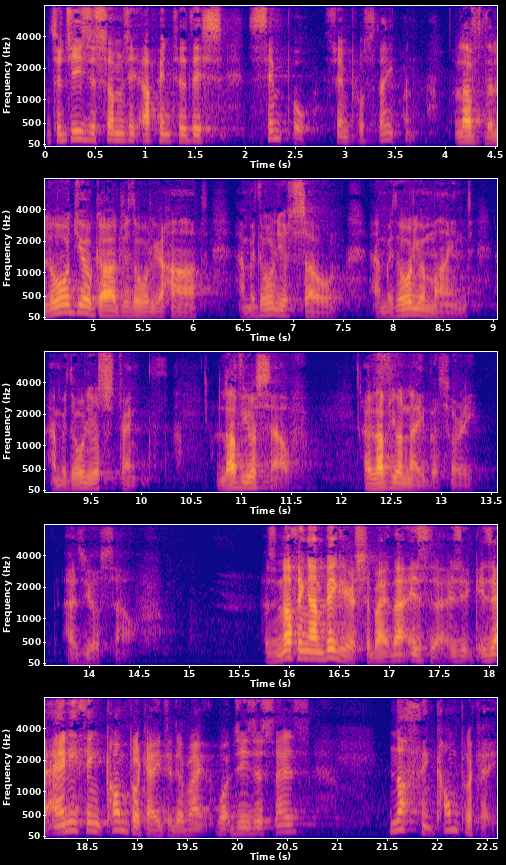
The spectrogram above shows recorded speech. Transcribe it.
And so Jesus sums it up into this simple, simple statement Love the Lord your God with all your heart, and with all your soul, and with all your mind, and with all your strength. Love yourself. I uh, love your neighbor, sorry, as yourself. There's nothing ambiguous about that, is there? Is, it, is there anything complicated about what Jesus says? Nothing complicated.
